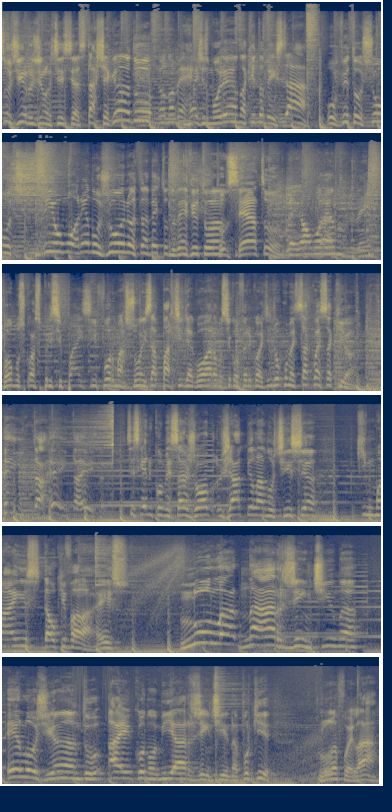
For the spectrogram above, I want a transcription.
Nosso giro de notícias está chegando. Meu nome é Regis Moreno. Aqui também está o Vitor Schultz e o Moreno Júnior também. Tudo bem, Vitor? Tudo certo. Legal, Moreno. tudo bem. Vamos com as principais informações a partir de agora. Você confere com a gente. Vou começar com essa aqui, ó. Eita, eita, eita. Vocês querem começar já pela notícia que mais dá o que falar? É isso? Lula na Argentina elogiando a economia argentina. Porque Lula foi lá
